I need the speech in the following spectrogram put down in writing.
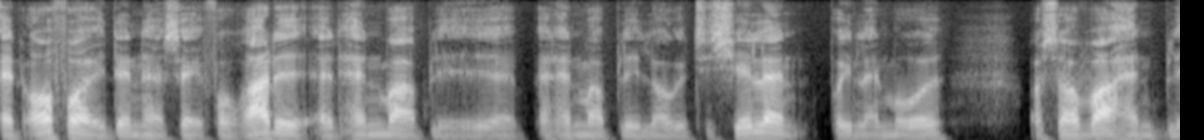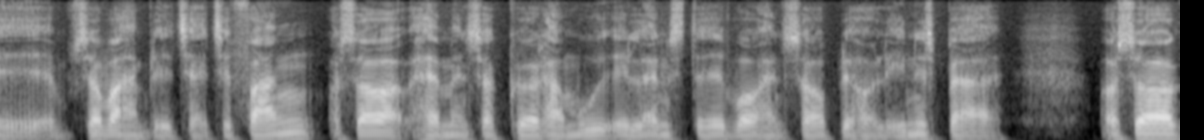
at offer i den her sag forrettet, at han var blevet, øh, at han var blevet lukket til Sjælland på en eller anden måde, og så var han blevet, så var han blevet taget til fange, og så havde man så kørt ham ud et eller andet sted, hvor han så blev holdt indespærret. Og så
